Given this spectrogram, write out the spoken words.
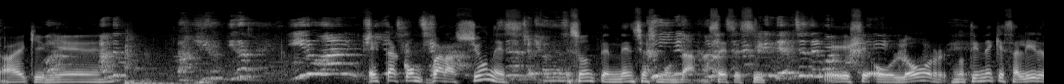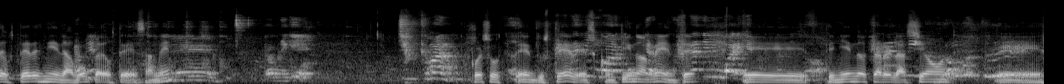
Ay, qué bien. Estas comparaciones son tendencias mundanas, es decir, ese olor no tiene que salir de ustedes ni de la boca de ustedes, amén. Por eso eh, de ustedes continuamente, eh, teniendo esta relación en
